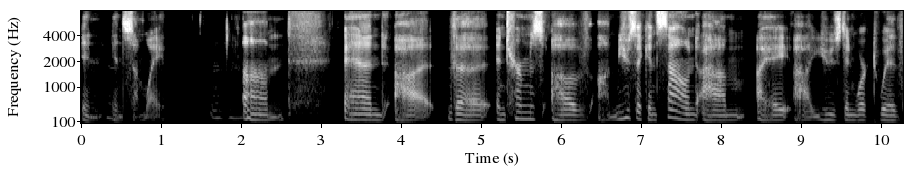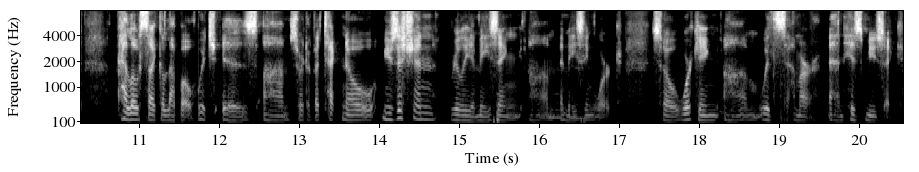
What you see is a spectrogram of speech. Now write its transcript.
in mm-hmm. in some way. Mm-hmm. Um, and uh, the in terms of uh, music and sound, um, I uh, used and worked with Hello Psychaleppo which is um, sort of a techno musician, really amazing, um, mm-hmm. amazing work. So working um, with Samer and his music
